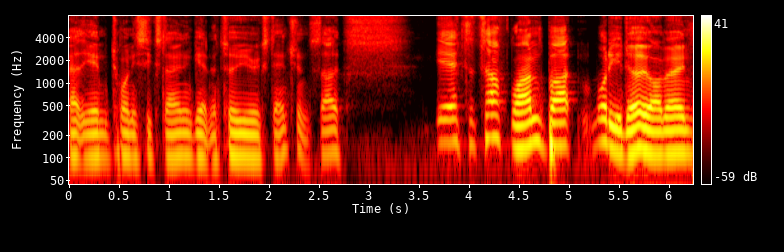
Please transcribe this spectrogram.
at the end of 2016 and getting a two year extension. So yeah, it's a tough one, but what do you do? I mean,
